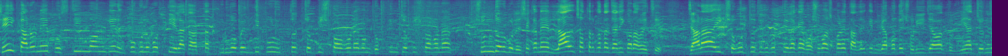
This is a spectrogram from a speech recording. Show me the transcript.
সেই কারণে পশ্চিমবঙ্গের উপকূলবর্তী এলাকা, অর্থাৎ পূর্ব মেদিনীপুর, উত্তর চব্বিশ পরগনা এবং দক্ষিণ চব্বিশ পরগনার সুন্দরবনে, সেখানে লাল সতর্কতা জারি করা হয়েছে। যারা এই সমুদ্র তীরবর্তী এলাকায় বসবাস করে, তাদেরকে নিরাপদে সরিয়ে যাওয়া নেওয়ার জন্য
